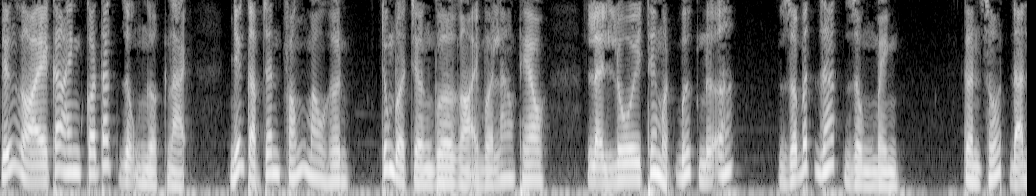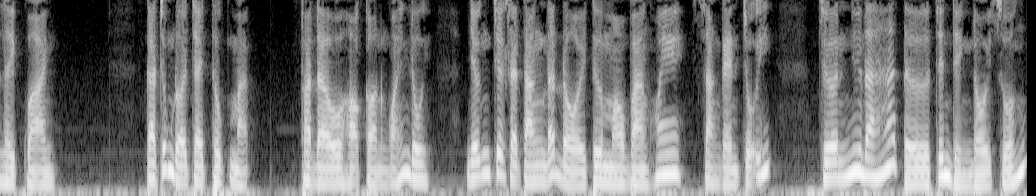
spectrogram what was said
Tiếng gọi các anh có tác dụng ngược lại. Những cặp chân phóng mau hơn. Trung đội trưởng vừa gọi vừa lao theo, lại lùi thêm một bước nữa, rồi bất giác dùng mình. Cơn sốt đã lây qua anh. Cả trung đội chạy thục mạng. Thoạt đầu họ còn ngoái lui, những chiếc xe tăng đã đổi từ màu vàng hoe sang đèn chuỗi, trườn như đá từ trên đỉnh đồi xuống.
